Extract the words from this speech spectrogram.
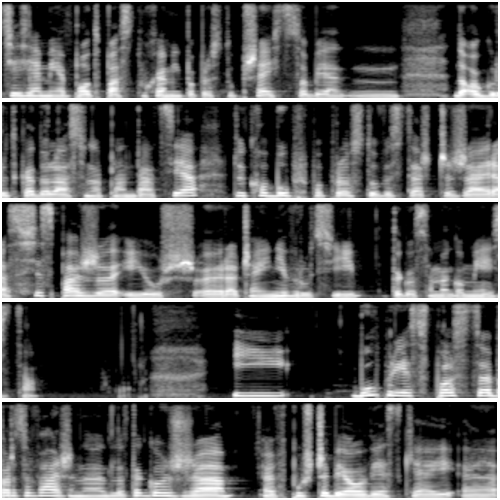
cię ziemię pod pastuchem i po prostu przejść sobie mm, do ogródka, do lasu na plantację, tylko bóbr po prostu wystarczy, że raz się sparzy i już e, raczej nie wróci do tego samego miejsca. I bóbr jest w Polsce bardzo ważny, dlatego że w Puszczy Białowieskiej e,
